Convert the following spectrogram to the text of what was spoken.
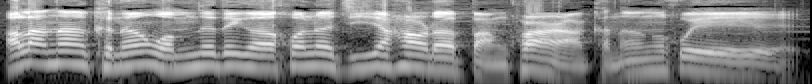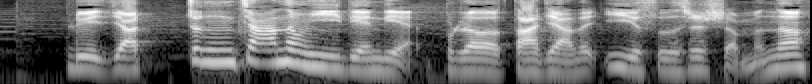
好了，那可能我们的这个欢乐集结号的板块啊，可能会略加增加那么一点点，不知道大家的意思是什么呢？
